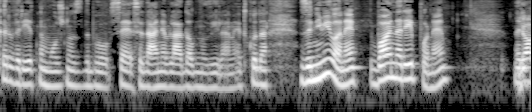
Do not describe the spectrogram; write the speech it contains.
kar verjetna možnost, da bo se sedanja vlada obnovila. Ne. Tako da zanimivo, ne? boj na repo. Na repo. Ja,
